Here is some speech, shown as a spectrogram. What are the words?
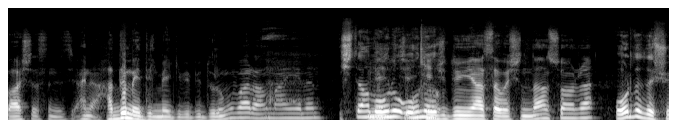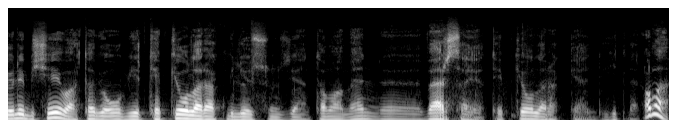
başlasınız hani hadım edilme gibi bir durumu var Almanya'nın. İşte ama onu onu İkinci Dünya Savaşı'ndan sonra orada da şöyle bir şey var. Tabii o bir tepki olarak biliyorsunuz yani tamamen e, Versay'a tepki olarak geldi Hitler. Ama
